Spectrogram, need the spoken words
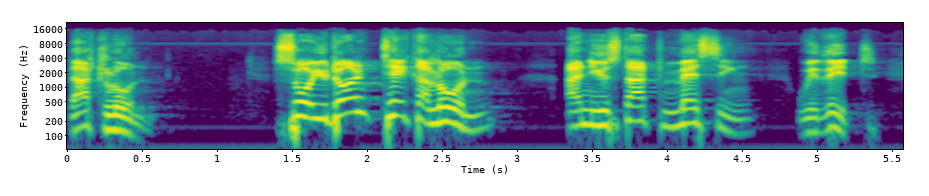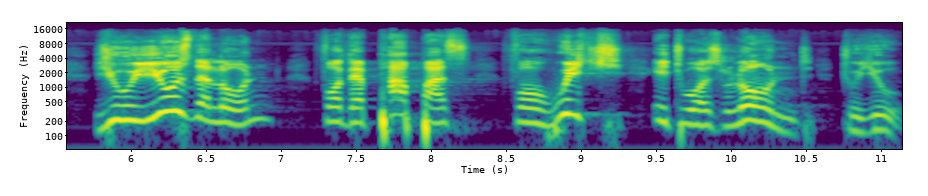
that loan. So you don't take a loan and you start messing with it. You use the loan for the purpose for which it was loaned to you.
